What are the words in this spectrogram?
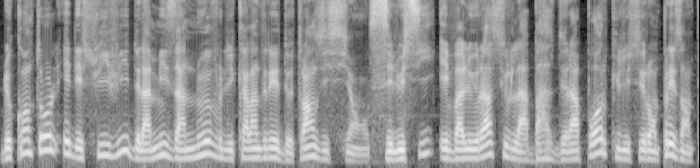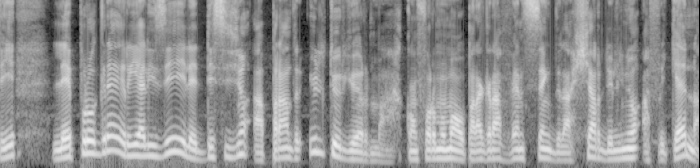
de contrôle et de suivi de la mise en œuvre du calendrier de transition. Celui-ci évaluera sur la base de rapports qui lui seront présentés les progrès réalisés et les décisions à prendre ultérieurement. Conformément au paragraphe 25 de la Charte de l'Union africaine,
